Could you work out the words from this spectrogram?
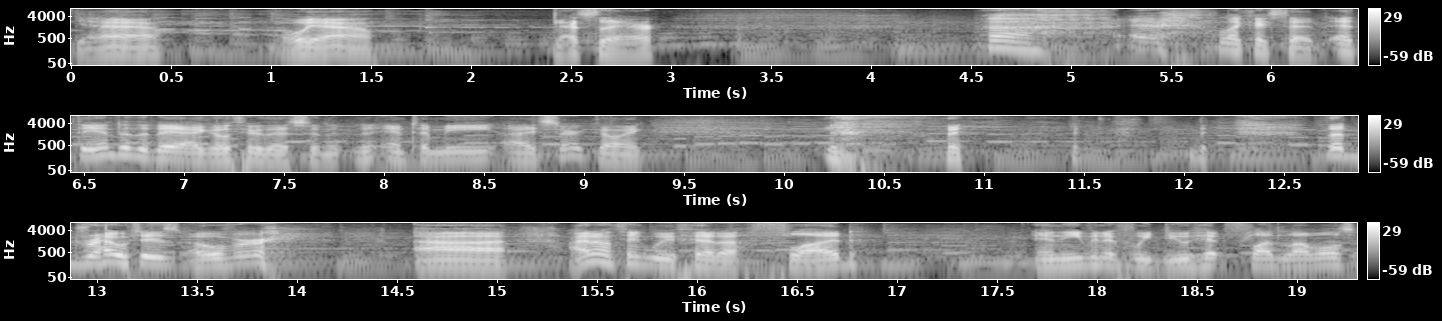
Yeah. Oh, yeah. That's there. Uh, like I said, at the end of the day, I go through this, and, and to me, I start going, the drought is over. Uh, I don't think we've hit a flood. And even if we do hit flood levels,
